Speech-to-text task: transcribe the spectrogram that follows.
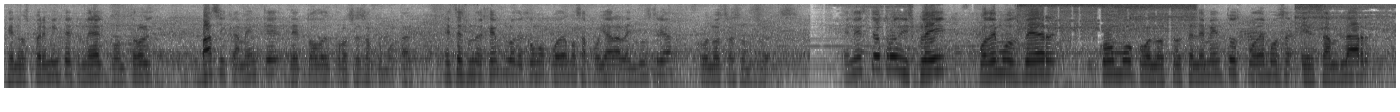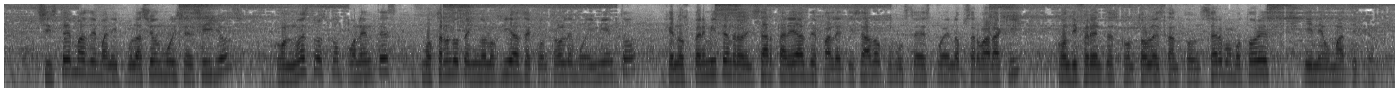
que nos permite tener el control básicamente de todo el proceso como tal. Este es un ejemplo de cómo podemos apoyar a la industria con nuestras soluciones. En este otro display podemos ver cómo con nuestros elementos podemos ensamblar sistemas de manipulación muy sencillos con nuestros componentes, mostrando tecnologías de control de movimiento que nos permiten realizar tareas de paletizado, como ustedes pueden observar aquí, con diferentes controles tanto en servomotores y neumáticas.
